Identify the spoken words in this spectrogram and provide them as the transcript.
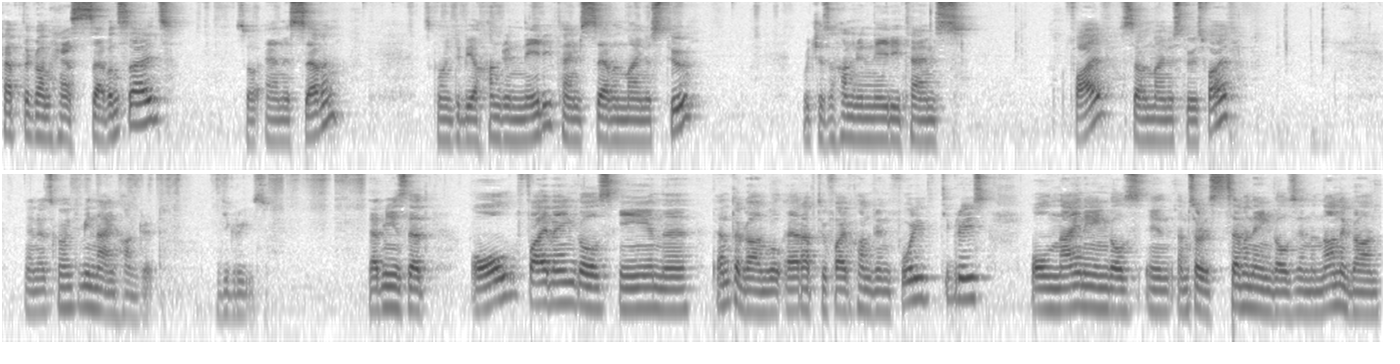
Heptagon has 7 sides. So n is 7. It's going to be 180 times 7 minus 2, which is 180 times 5. 7 minus 2 is 5. And it's going to be 900 degrees. That means that all 5 angles in the pentagon will add up to 540 degrees. All 9 angles in, I'm sorry, 7 angles in the nonagon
